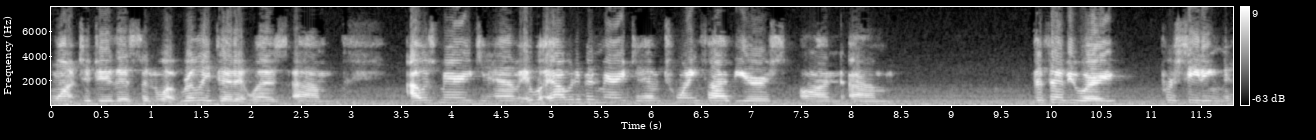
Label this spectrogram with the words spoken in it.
want to do this, and what really did it was, um, I was married to him. It, I would have been married to him 25 years on um, the February preceding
